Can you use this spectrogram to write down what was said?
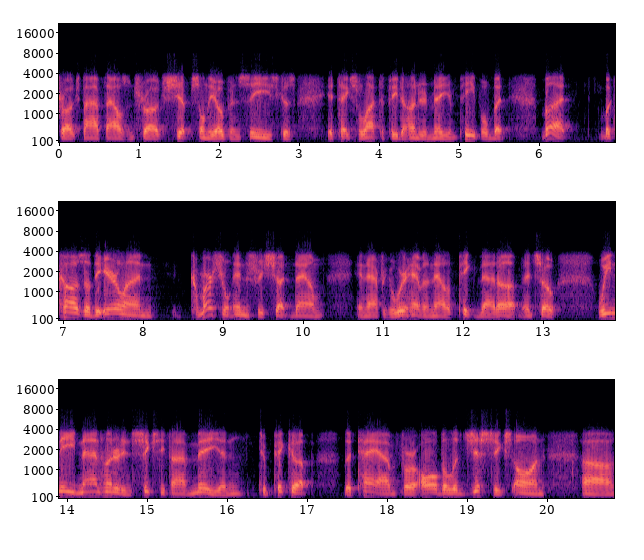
trucks, five thousand trucks, ships on the open seas because it takes a lot to feed hundred million people. But but because of the airline commercial industry shut down in Africa, we're having now to pick that up, and so we need 965 million to pick up the tab for all the logistics on uh,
